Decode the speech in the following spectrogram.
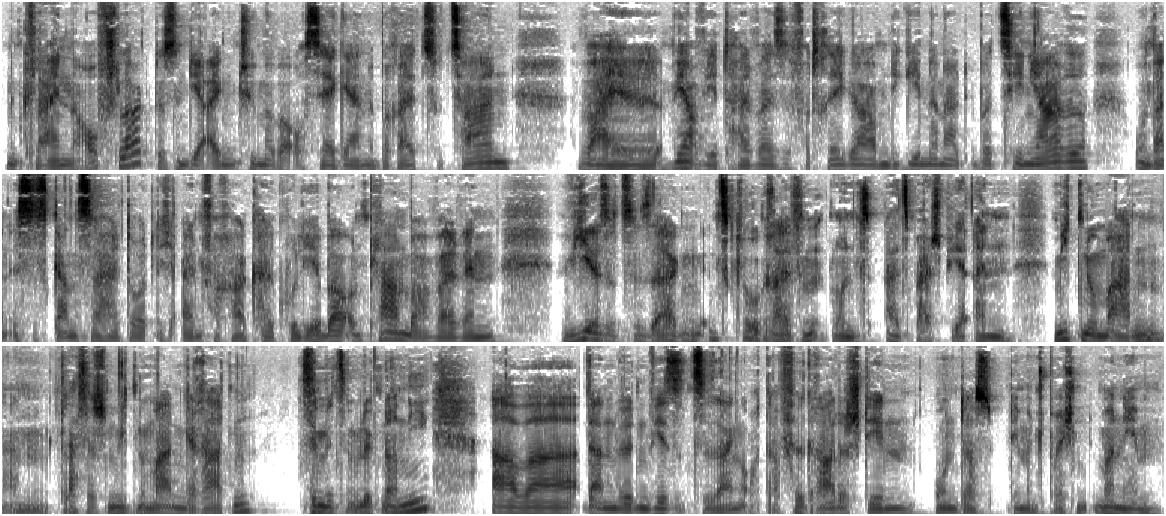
einen kleinen Aufschlag. Das sind die Eigentümer aber auch sehr gerne bereit zu zahlen, weil ja wir teilweise Verträge haben, die gehen dann halt über zehn Jahre und dann ist das Ganze halt deutlich einfacher kalkulierbar und planbar, weil wenn wir sozusagen ins Klo greifen und als Beispiel einen Mietnomaden, einen klassischen Mietnomaden geraten, sind wir zum Glück noch nie, aber dann würden wir sozusagen auch dafür gerade stehen und das dementsprechend übernehmen.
